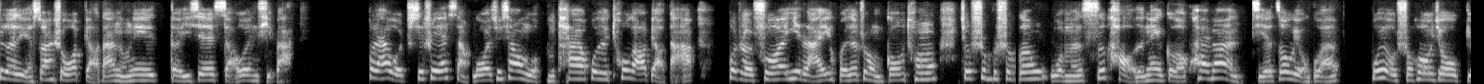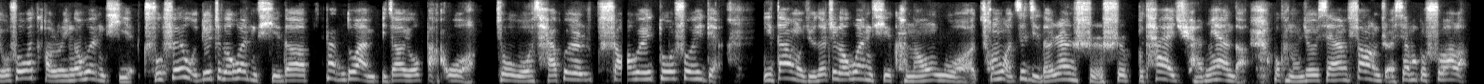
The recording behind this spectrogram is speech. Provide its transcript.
这个也算是我表达能力的一些小问题吧。后来我其实也想过，就像我不太会脱稿表达，或者说一来一回的这种沟通，就是不是跟我们思考的那个快慢节奏有关？我有时候就，比如说我讨论一个问题，除非我对这个问题的判断比较有把握，就我才会稍微多说一点。一旦我觉得这个问题可能我从我自己的认识是不太全面的，我可能就先放着，先不说了。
